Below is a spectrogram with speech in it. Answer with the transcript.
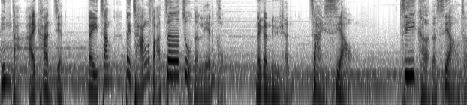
英达还看见那张被长发遮住的脸孔，那个女人在笑，饥渴的笑着。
